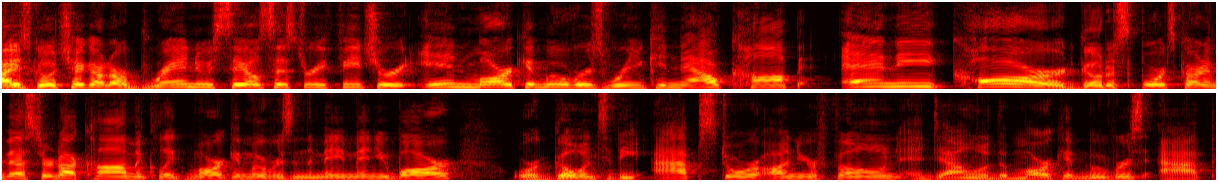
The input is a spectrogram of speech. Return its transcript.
Guys, go check out our brand new sales history feature in Market Movers where you can now comp any card. Go to sportscardinvestor.com and click Market Movers in the main menu bar or go into the App Store on your phone and download the Market Movers app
